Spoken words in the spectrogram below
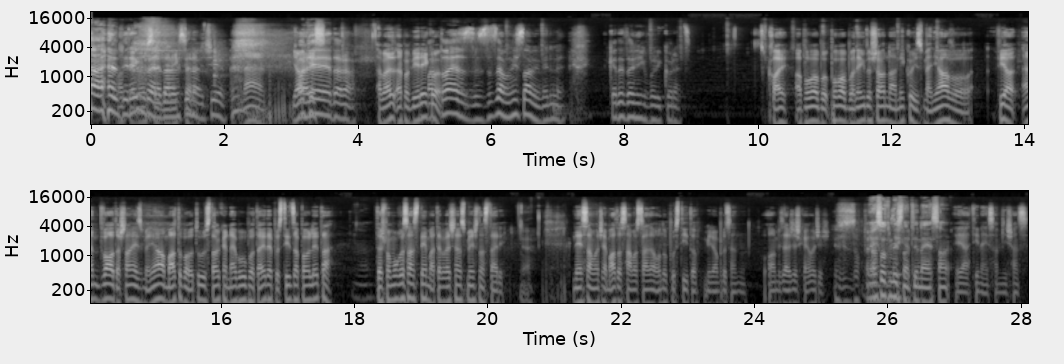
Direktor je, da vsi naučijo. ne, ja, okay. res. Dobro. A pa, a pa bi Pa rekel, to je, zato smo mi sami vedeli. Kaj da to njih boli kurac. kaj, a pa bo, pa bo nekdo šel na neko izmenjavo. Vija, en, dva odšla na izmenjavo, Mato pa bo tu ustal, ker ne bo upal tajde pustiti za pol leta. To pa mogel sam snemati, te pa več ne smešno stari. Ja. Ne samo, če Mato samo stane, ono pusti to, milijon procentno. Ono mi zrečeš, kaj hočeš. Jaz tudi mislim, ti ne, sam. Ja, ti ne, sam ni šans.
